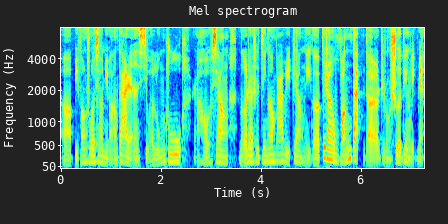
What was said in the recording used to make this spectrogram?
呃，比方说像女王大人喜欢龙珠，然后像哪吒是金刚芭比这样的一个非常有网感的这种设定里面。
